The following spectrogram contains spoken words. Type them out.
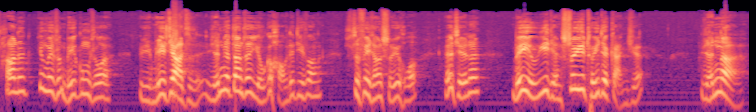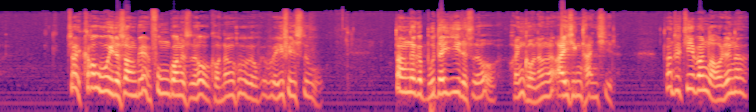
他呢认为说没工作，也没有价值。人呢，但是有个好的地方呢，是非常随和。而且呢，没有一点衰颓的感觉。人呐，在高位的上边风光的时候，可能会为非是物；当那个不得意的时候，很可能唉声叹气的。但是这帮老人呢，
